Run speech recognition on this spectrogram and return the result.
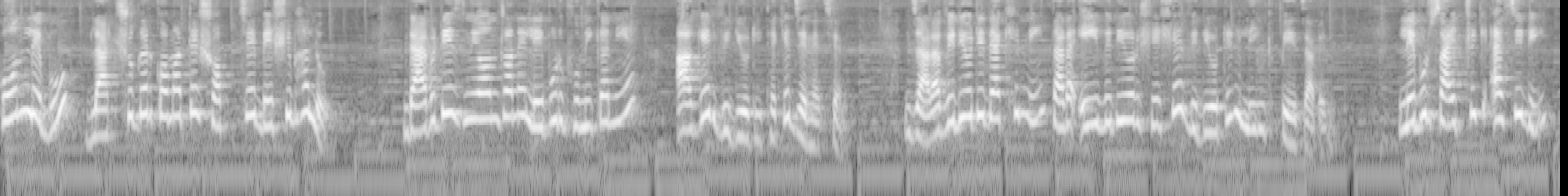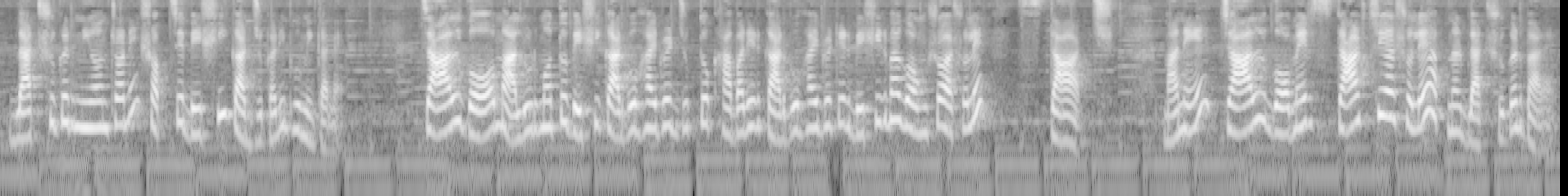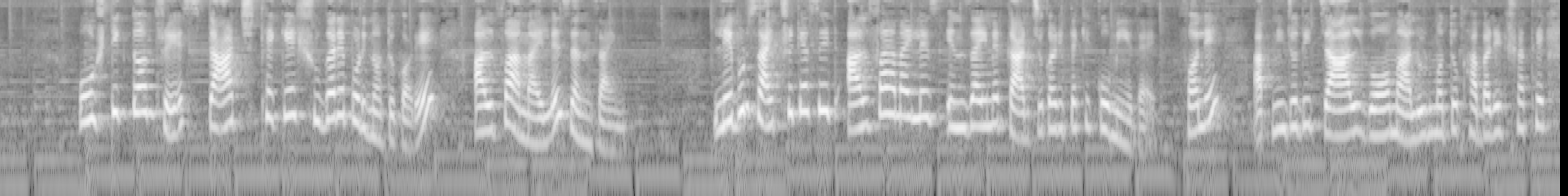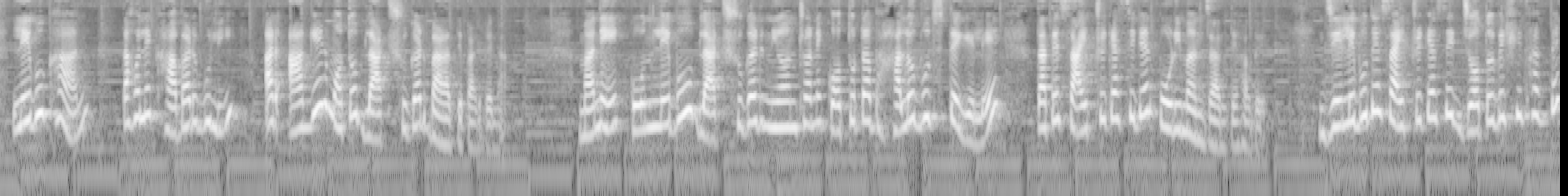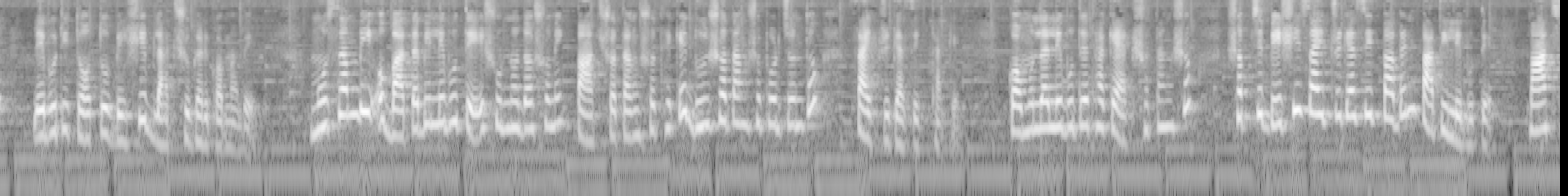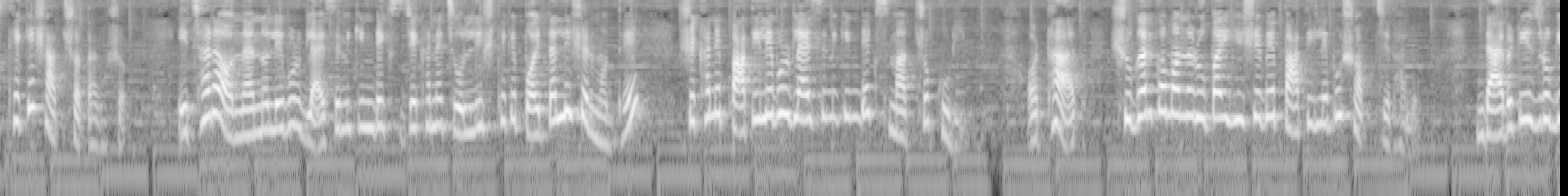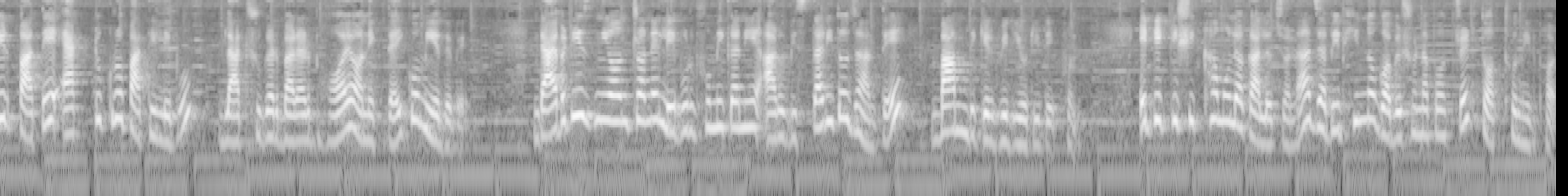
কোন লেবু blood sugar কমাতে সবচেয়ে বেশি ভালো? ডায়াবেটিস নিয়ন্ত্রণে লেবুর ভূমিকা নিয়ে আগের ভিডিওটি থেকে জেনেছেন। যারা ভিডিওটি দেখেননি, তারা এই ভিডিওর শেষে ভিডিওটির লিংক পেয়ে যাবেন। লেবুর সাইট্রিক অ্যাসিডই ব্লাড সুগার নিয়ন্ত্রণে সবচেয়ে বেশি কার্যকারী ভূমিকা নেয়। চাল, গম, আলুর মতো বেশি কার্বোহাইড্রেটযুক্ত খাবারের কার্বোহাইড্রেটের বেশিরভাগ অংশ আসলে স্টার্চ মানে চাল, গমের স্টার্চই আসলে আপনার ব্লাড সুগার বাড়ায়। পৌষ্টিকতন্ত্রে স্টার্চ থেকে সুগারে পরিণত করে আলফা অ্যামাইলেজ এনজাইম লেবুর সাইট্রিক অ্যাসিড আলফা অ্যামাইলেজ এনজাইমের কার্যকারিতাকে কমিয়ে দেয়। ফলে আপনি যদি চাল, গম, আলুর মতো খাবারের সাথে লেবু খান, তাহলে খাবারগুলি আর আগের মতো ব্লাড সুগার বাড়াতে পারবে না। মানে কোন লেবু ব্লাড সুগার নিয়ন্ত্রণে কতটা ভালো বুঝতে গেলে তাতে সাইট্রিক অ্যাসিডের পরিমাণ জানতে হবে। যে লেবুতে সাইট্রিক অ্যাসিড যত বেশি থাকবে, লেবুটি তত বেশি ব্লাড সুগার কমাবে। মোসাম্বি ও বাতাবি লেবুতে শূন্য দশমিক পাঁচ শতাংশ থেকে দুই শতাংশ পর্যন্ত সাইট্রিক অ্যাসিড থাকে। কমলা লেবুতে থাকে এক শতাংশ। সবচেয়ে বেশি সাইট্রিক অ্যাসিড পাবেন পাতি লেবুতে, পাঁচ থেকে সাত শতাংশ। এছাড়া অন্যান্য লেবুর গ্লাইসেমিক ইন্ডেক্স যেখানে চল্লিশ থেকে পঁয়তাল্লিশের মধ্যে, সেখানে পাতি লেবুর গ্লাইসেমিক ইন্ডেক্স মাত্র কুড়ি। অর্থাৎ, সুগার কমানোর উপায় হিসেবে পাতি লেবু সবচেয়ে ভালো। ডায়াবেটিস রোগীর পাতে এক টুকরো পাতি লেবু ব্লাড সুগার বাড়ার ভয় অনেকটাই কমিয়ে দেবে। ডায়াবেটিস নিয়ন্ত্রণে লেবুর ভূমিকা নিয়ে আরও বিস্তারিত জানতে বাম দিকের ভিডিওটি দেখুন। এটি একটি শিক্ষামূলক আলোচনা যা বিভিন্ন গবেষণাপত্রের তথ্য নির্ভর।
